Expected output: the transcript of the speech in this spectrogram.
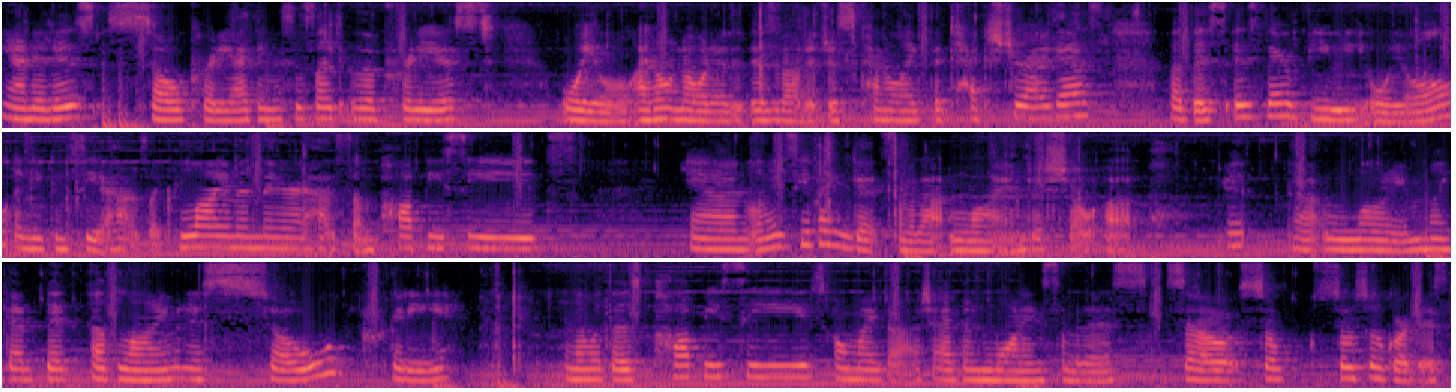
And it is so pretty. I think this is like the prettiest oil. I don't know what it is about it, just kind of like the texture, I guess. But this is their beauty oil. And you can see it has like lime in there. It has some poppy seeds. And let me see if I can get some of that lime to show up. That lime, like that bit of lime, it is so pretty. And then with those poppy seeds, oh my gosh, I've been wanting some of this. So, so, so, so gorgeous.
